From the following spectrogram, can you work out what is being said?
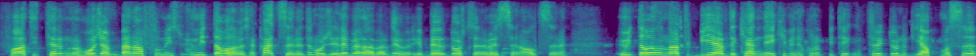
Fatih Terim'le hocam ben affımı istiyorum. Ümit Davala mesela kaç senedir hocayla beraber değil mi? 4 sene, 5 sene, 6 sene. Ümit Davala'nın artık bir yerde kendi ekibini kurup bir teknik direktörlük yapması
